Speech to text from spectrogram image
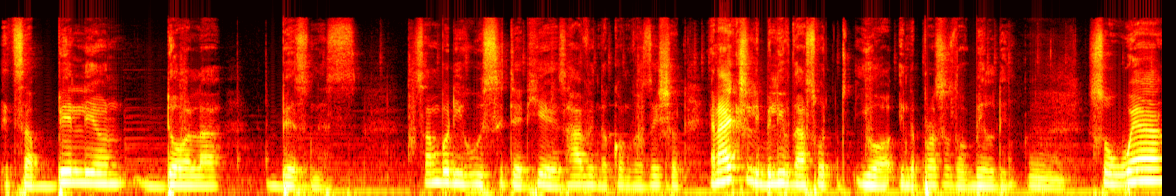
It's a billion dollar business. Somebody who's seated here is having the conversation, and I actually believe that's what you are in the process of building. Mm. So where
